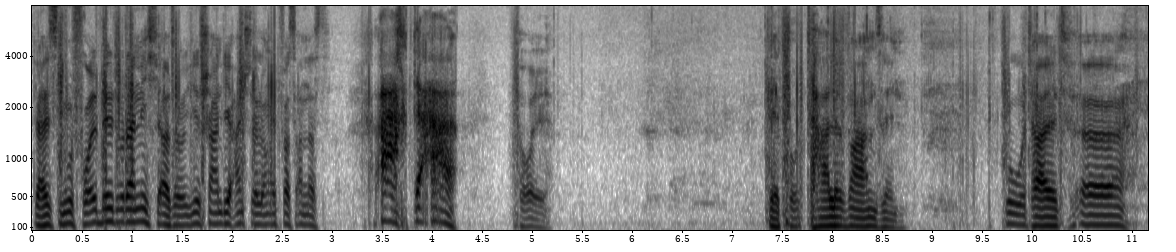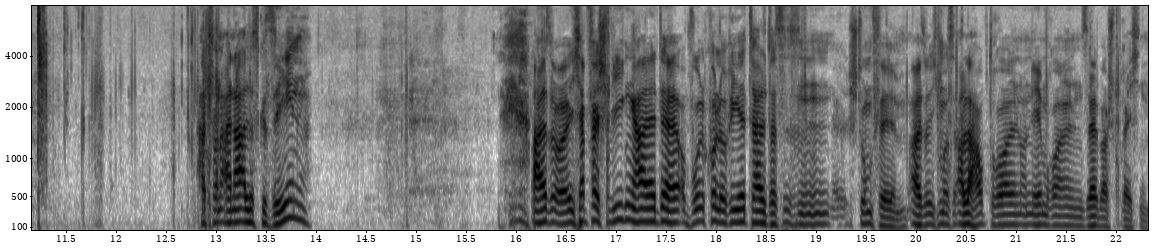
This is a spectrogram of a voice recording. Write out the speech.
Da ist nur Vollbild oder nicht? Also hier scheint die Einstellung etwas anders. Ach, da! Toll. Der totale Wahnsinn. Gut, halt. Äh, hat schon einer alles gesehen? Also, ich habe verschwiegen halt, äh, obwohl koloriert halt, das ist ein Stummfilm. Also, ich muss alle Hauptrollen und Nebenrollen selber sprechen.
